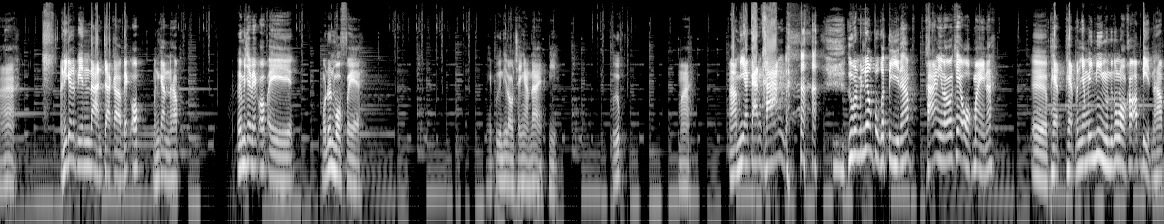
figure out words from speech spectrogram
อ่า อันนี้ก็จะเป็นด่านจากอ่า Back Off เหมือนกันนะครับ เอ้ยไม่ใช่ Back Off ไอ้ Modern Warfare ไอ้ปืนที่เราใช้งานได้ นี่ปึ๊บ มา อ่า มีอาการค้าง คือมันเป็นเรื่องปกตินะครับ ค้างนี่เราก็แค่ออกใหม่นะ เออแพทแพทมันยังไม่นิ่งคุณต้องรอเข้าอัปเดตนะครับ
